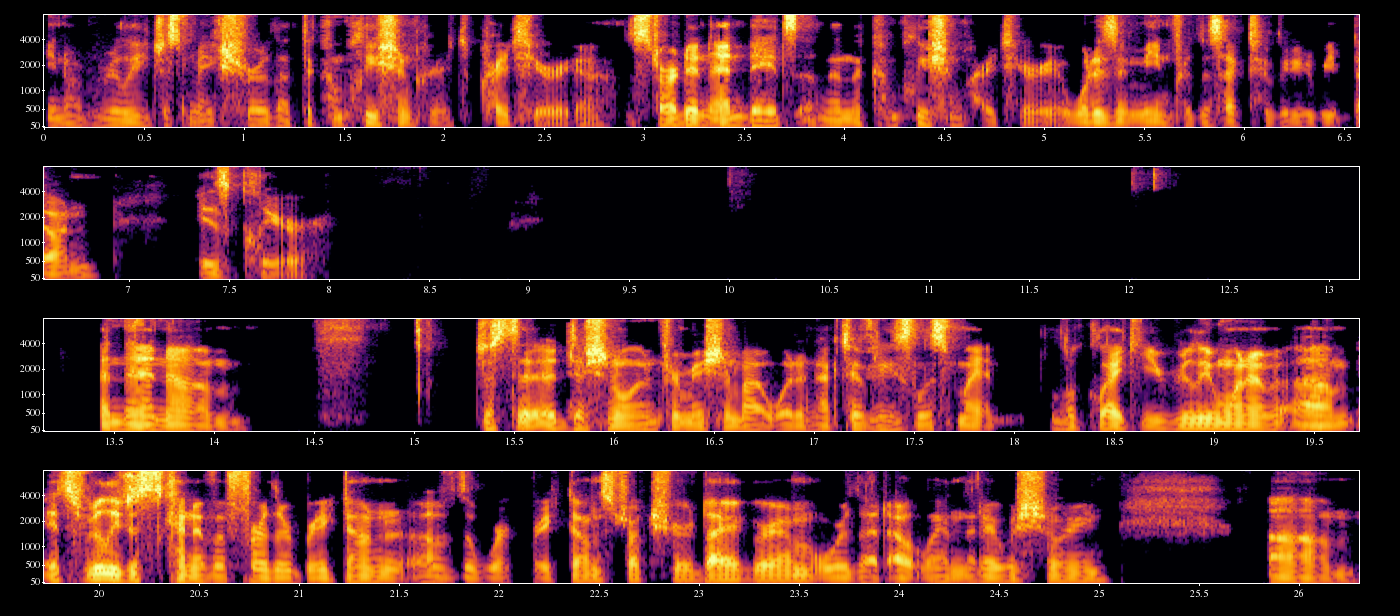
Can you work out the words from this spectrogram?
you know, really just make sure that the completion criteria, start and end dates, and then the completion criteria. What does it mean for this activity to be done? Is clear. And then um, just additional information about what an activities list might look like. You really want to, um, it's really just kind of a further breakdown of the work breakdown structure diagram or that outline that I was showing. Um,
